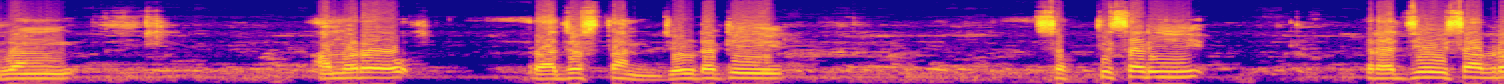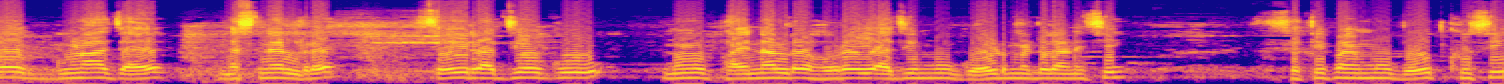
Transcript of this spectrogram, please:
ଏବଂ ଆମର ରାଜସ୍ଥାନ ଯେଉଁଟାକି ଶକ୍ତିଶାଳୀ ରାଜ୍ୟ ହିସାବରେ ଗୁଣାଯାଏ ନ୍ୟାସନାଲ୍ରେ ସେହି ରାଜ୍ୟକୁ ମୁଁ ଫାଇନାଲ୍ରେ ହରାଇ ଆଜି ମୁଁ ଗୋଲ୍ଡ ମେଡ଼ାଲ୍ ଆଣିଛି ସେଥିପାଇଁ ମୁଁ ବହୁତ ଖୁସି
